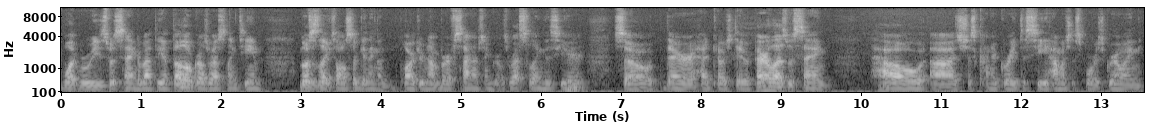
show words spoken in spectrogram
what Ruiz was saying about the Othello girls wrestling team. Moses Lake's also getting a larger number of signups in girls wrestling this year. So their head coach David Peralez was saying how uh, it's just kind of great to see how much the sport is growing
